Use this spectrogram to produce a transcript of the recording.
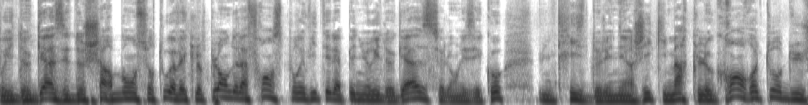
Oui, de gaz et de charbon, surtout avec le plan de la France pour éviter la pénurie de gaz, selon les échos. Une crise de l'énergie qui marque le grand retour du,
